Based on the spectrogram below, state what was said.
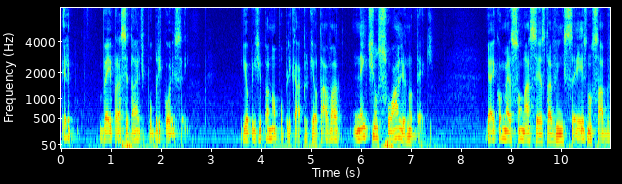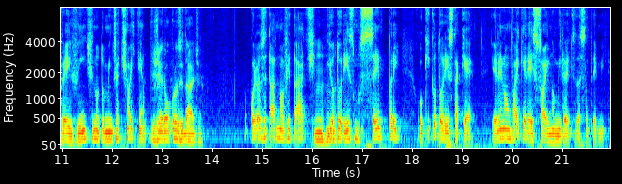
ele veio para a cidade e publicou isso aí. E eu pedi para não publicar, porque eu estava nem tinha o soalho no deck. E aí começou na sexta 26, no sábado veio 20, no domingo já tinha 80. Gerou curiosidade. Curiosidade, novidade. Uhum. E o turismo sempre. O que, que o turista quer? Ele não vai querer só ir no Mirante da Santa Emília.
